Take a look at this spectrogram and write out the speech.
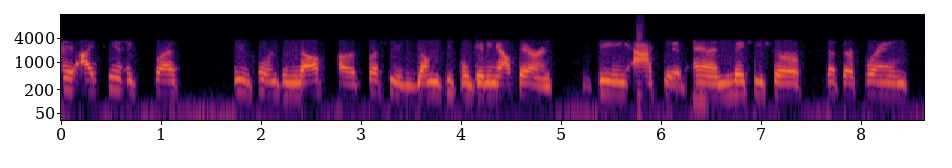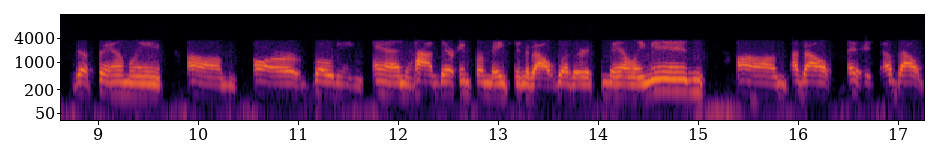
I, I can't express the importance enough, uh, especially of young people getting out there and being active and making sure that their friends, their family, um, are voting and have their information about whether it's mailing in, um, about uh, about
